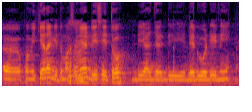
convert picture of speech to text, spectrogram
eh, pemikiran gitu. Maksudnya di situ dia jadi Deadwood ini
